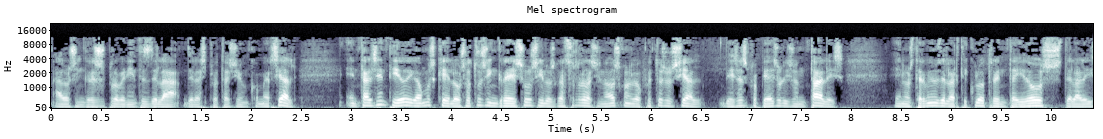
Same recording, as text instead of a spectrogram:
a, los ingresos provenientes de la, de la explotación comercial. En tal sentido, digamos que los otros ingresos y los gastos relacionados con el objeto social de esas propiedades horizontales en los términos del artículo 32 de la ley,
